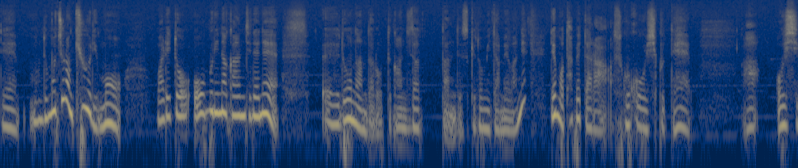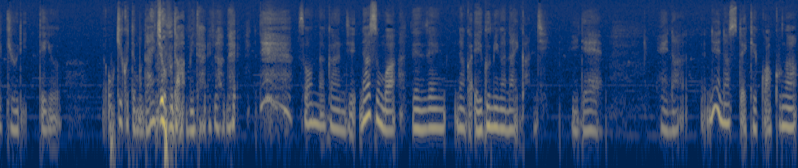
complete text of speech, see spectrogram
でもちろんきゅうりも割と大ぶりな感じでね、えー、どうなんだろうって感じだったんですけど見た目はね。でも食べたらすごく美味しくてあ美味しいきゅうりっていう。大きくても大丈夫だみたいなね。そんな感じ。ナスは全然なんかえぐみがない感じ。で、えー、なねナスって結構アクが、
